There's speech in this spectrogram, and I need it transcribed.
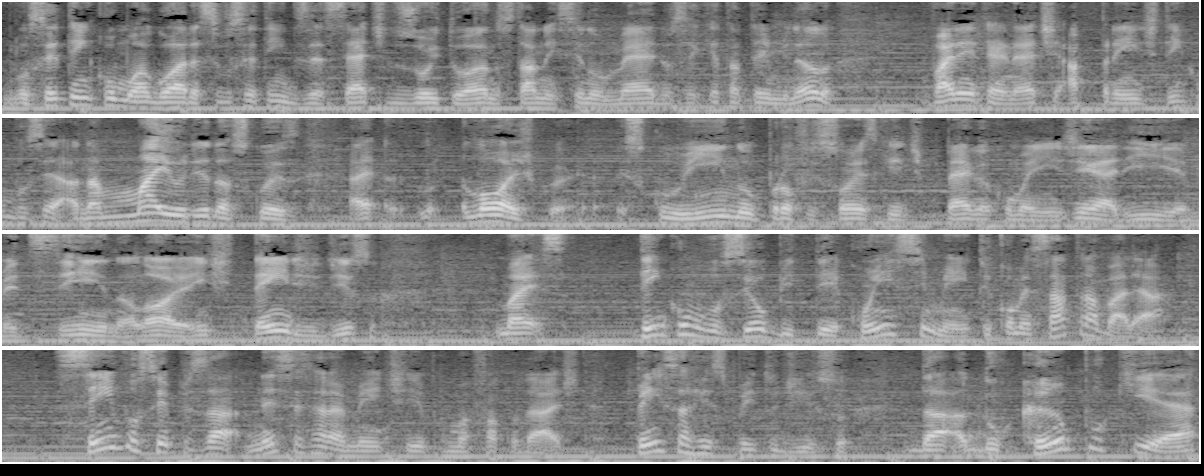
Você tem como agora, se você tem 17, 18 anos, está no ensino médio, você quer tá terminando, vai na internet, aprende, tem como você na maioria das coisas. É, Lógico, excluindo profissões que a gente pega como engenharia, medicina, lógico, a gente entende disso, mas tem como você obter conhecimento e começar a trabalhar sem você precisar necessariamente ir para uma faculdade. Pensa a respeito disso, da- do campo que é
